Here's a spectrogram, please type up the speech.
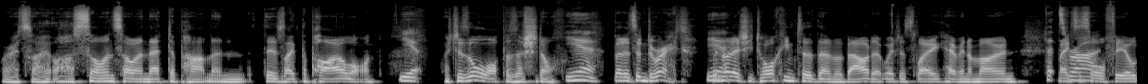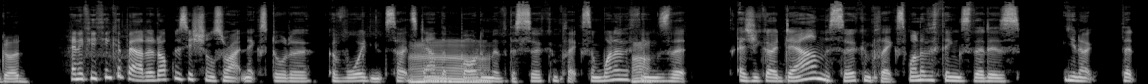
where it's like, oh, so and so in that department, there's like the pile on, Yeah. which is all oppositional, Yeah. but it's indirect. Yeah. We're not actually talking to them about it. We're just like having a moan, That's makes us all feel good. And if you think about it, oppositional's right next door to avoidance. So it's down the Mm. bottom of the circumplex. And one of the Mm. things that, as you go down the circumplex, one of the things that is, you know, that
